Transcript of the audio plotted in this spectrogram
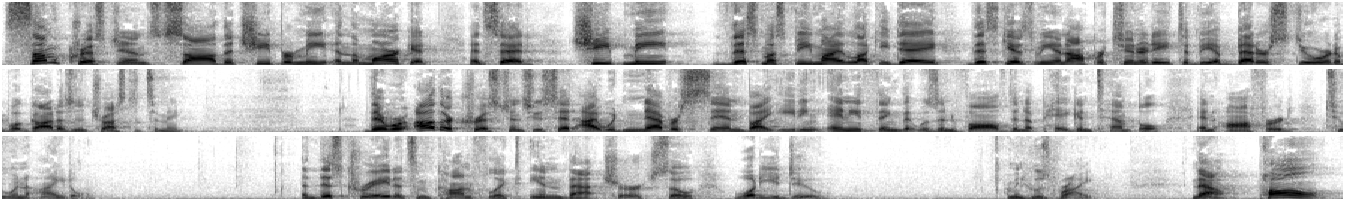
some Christians saw the cheaper meat in the market and said, cheap meat, this must be my lucky day. This gives me an opportunity to be a better steward of what God has entrusted to me. There were other Christians who said, I would never sin by eating anything that was involved in a pagan temple and offered to an idol. And this created some conflict in that church. So, what do you do? I mean, who's right? Now, Paul,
